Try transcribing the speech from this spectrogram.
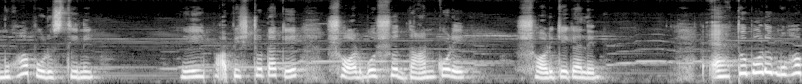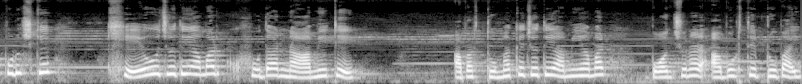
মহাপুরুষ তিনি। এই পাপিষ্টটাকে সর্বস্ব দান করে স্বর্গে গেলেন। এত বড় মহাপুরুষকে খেয়েও যদি আমার ক্ষুধা না মেটে, আবার তোমাকে যদি আমি আমার বঞ্চনার আবর্তে ডুবাই,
